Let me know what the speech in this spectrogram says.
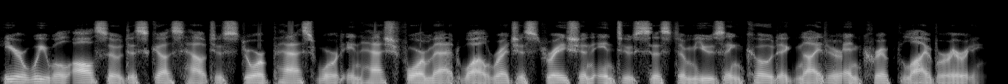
Here we will also discuss how to store password in hash format while registration into system using CodeIgniter Encrypt library.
